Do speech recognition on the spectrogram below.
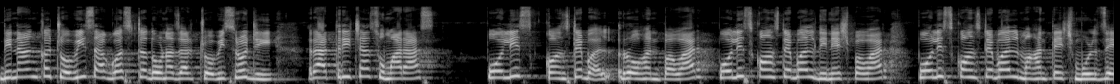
दिनांक चोवीस ऑगस्ट दोन हजार चोवीस रोजी रात्रीच्या सुमारास police constable Rohan Pawar police constable Dinesh Pawar police constable Mahantesh Mulje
